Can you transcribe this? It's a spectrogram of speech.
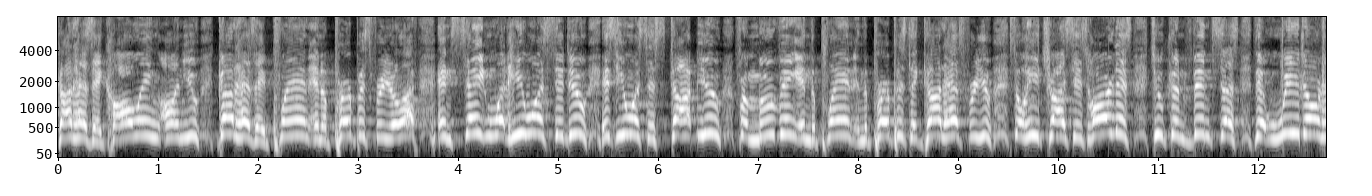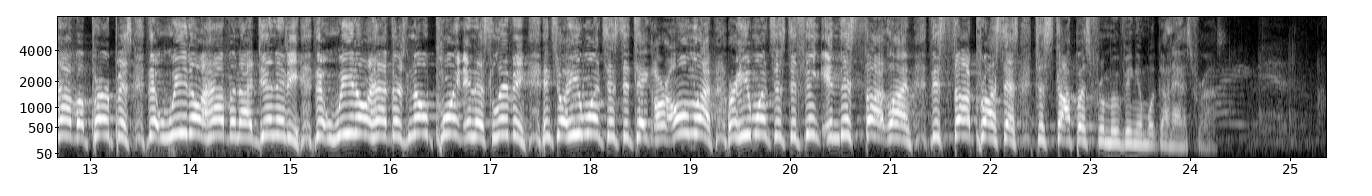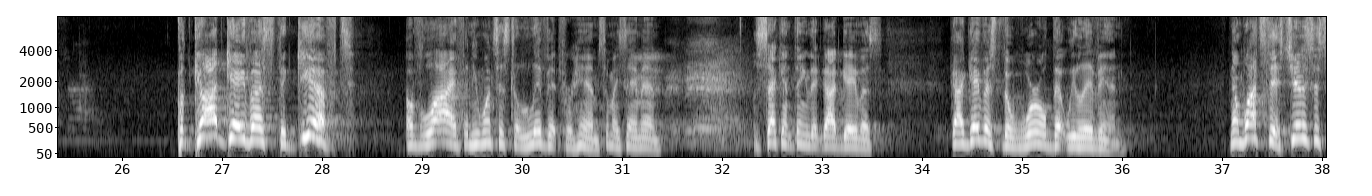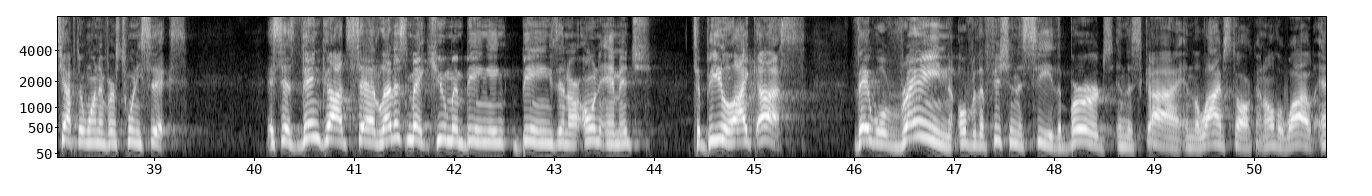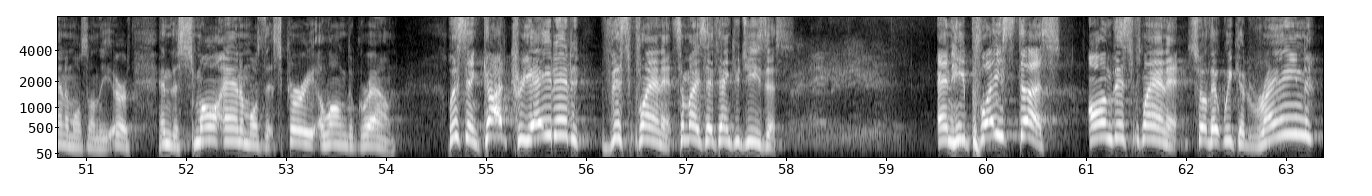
God has a calling on you. God has a plan and a purpose for your life. And Satan, what he wants to do is he wants to stop you from moving in the plan and the purpose that God has for you. So he tries his hardest to convince us that we don't have a purpose, that we don't have an identity, that we don't have, there's no point in us living. And so he wants us to take our own life, or he wants us to think in this thought line, this thought process to stop us from moving in what God has for us. But God gave us the gift of life, and He wants us to live it for Him. Somebody say amen. amen. The second thing that God gave us God gave us the world that we live in. Now, watch this Genesis chapter 1 and verse 26. It says, Then God said, Let us make human being, beings in our own image to be like us. They will reign over the fish in the sea, the birds in the sky, and the livestock, and all the wild animals on the earth, and the small animals that scurry along the ground. Listen, God created this planet. Somebody say, Thank you, Jesus. And He placed us on this planet so that we could reign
